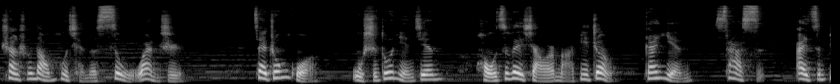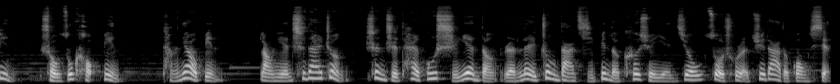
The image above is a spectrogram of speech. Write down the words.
上升到目前的四五万只。在中国，五十多年间，猴子为小儿麻痹症、肝炎、SARS、艾滋病、手足口病、糖尿病、老年痴呆症，甚至太空实验等人类重大疾病的科学研究做出了巨大的贡献。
